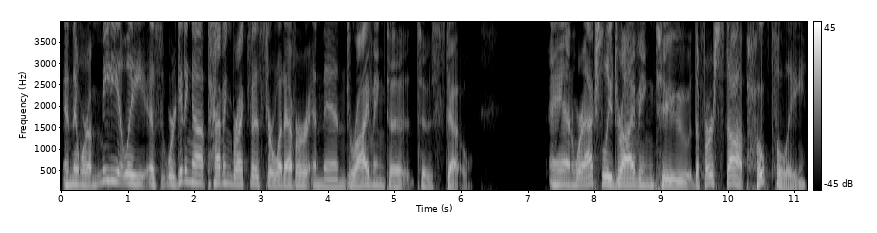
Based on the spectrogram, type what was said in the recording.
and then we're immediately as we're getting up having breakfast or whatever and then driving to to Stowe. And we're actually driving to the first stop hopefully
